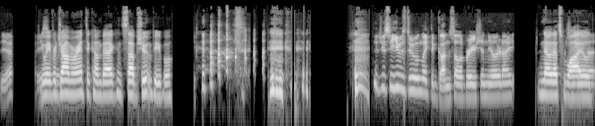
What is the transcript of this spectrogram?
Yeah. You wait for. Ja Morant to come back and stop shooting people. Did you see he was doing like the gun celebration the other night? no, that's something like wild. that?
